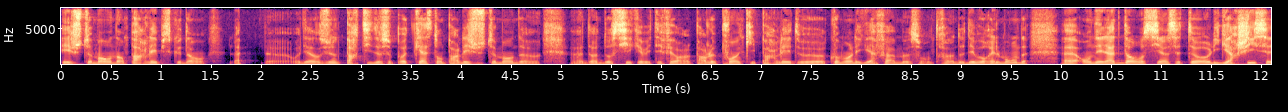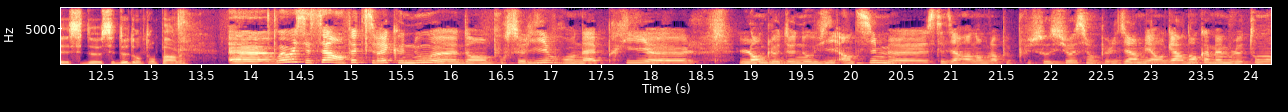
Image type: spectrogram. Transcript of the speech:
Et justement, on en parlait, puisque dans, euh, on va dire dans une autre partie de ce podcast, on parlait justement d'un, euh, dossier qui avait été fait par, Le Point qui parlait de comment les GAFAM sont en train de dévorer le monde. On est là-dedans aussi, hein, cette oligarchie, c'est, de, c'est d'eux dont on parle. Euh, ouais, ouais, c'est ça. En fait, c'est vrai que nous, euh, pour ce livre, on a pris euh, l'angle de nos vies intimes, euh, c'est-à-dire un angle un peu plus social, si on peut le dire, mais en gardant quand même le ton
